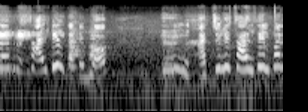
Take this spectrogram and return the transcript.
तर चालतील का ते ब्लॉग ॲक्च्युली चालतील पण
